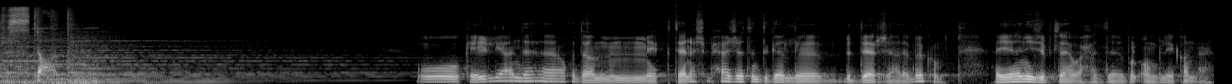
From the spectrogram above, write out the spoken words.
Just start. وكاين اللي عنده عقدة ما يقتنعش بحاجة تنتقال بالدارجة على بالكم هيا اني جبت له واحد بالانجلي قنعه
